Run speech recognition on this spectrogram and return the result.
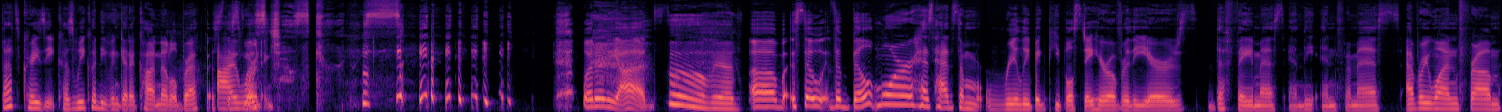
That's crazy because we couldn't even get a continental breakfast this I was morning. just. what are the odds? oh, man. Um, so the Biltmore has had some really big people stay here over the years, the famous and the infamous. Everyone from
